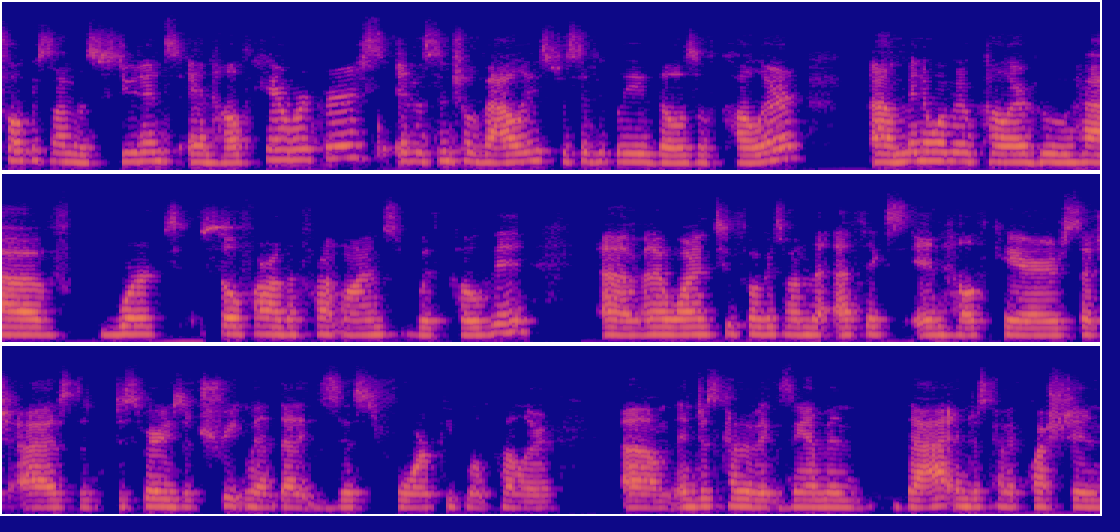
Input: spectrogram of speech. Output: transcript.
focus on the students and healthcare workers in the Central Valley, specifically those of color, um, men and women of color who have worked so far on the front lines with COVID. Um, and I wanted to focus on the ethics in healthcare, such as the disparities of treatment that exist for people of color, um, and just kind of examine that and just kind of question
